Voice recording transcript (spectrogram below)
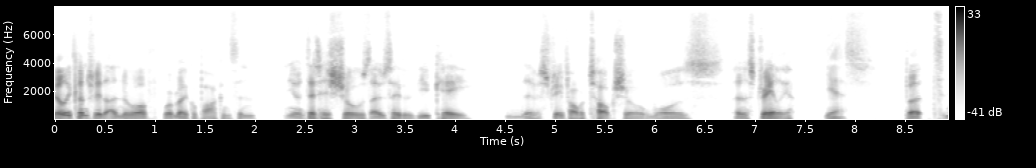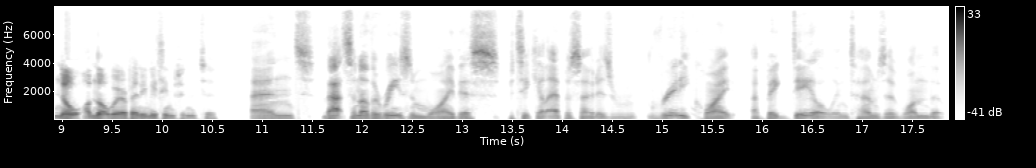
The only country that I know of where Michael Parkinson, you know, did his shows outside of the UK, the Straightforward Talk Show was in Australia. Yes. But no, I'm not aware of any meeting between the two. And that's another reason why this particular episode is really quite a big deal in terms of one that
